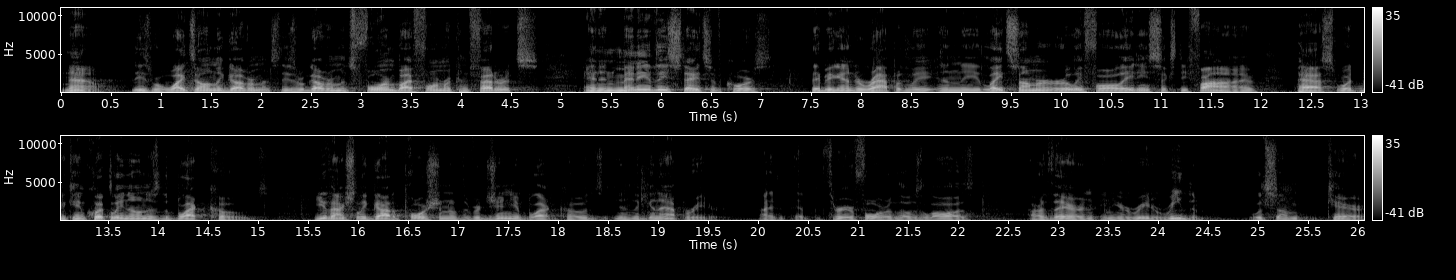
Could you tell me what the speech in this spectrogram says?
Now, these were whites only governments. These were governments formed by former Confederates. And in many of these states, of course, they began to rapidly, in the late summer, early fall 1865, pass what became quickly known as the Black Codes. You've actually got a portion of the Virginia Black Codes in the Gnap Reader. I, three or four of those laws are there in, in your reader. Read them with some care.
